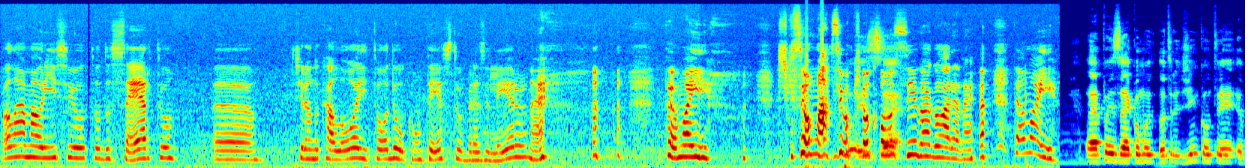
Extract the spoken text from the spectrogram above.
Olá, Maurício, tudo certo? Uh, tirando o calor e todo o contexto brasileiro, né? Tamo aí. Acho que isso é o máximo pois que eu é. consigo é. agora, né? Tamo aí. É, pois é, como outro dia encontrei, eu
